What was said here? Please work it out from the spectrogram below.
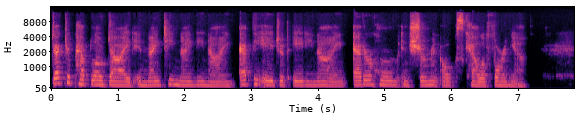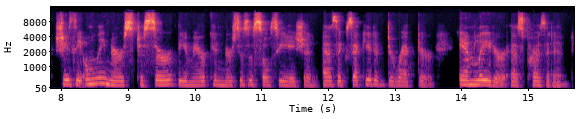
Dr. Peplau died in 1999 at the age of 89 at her home in Sherman Oaks, California. She is the only nurse to serve the American Nurses Association as executive director and later as president.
